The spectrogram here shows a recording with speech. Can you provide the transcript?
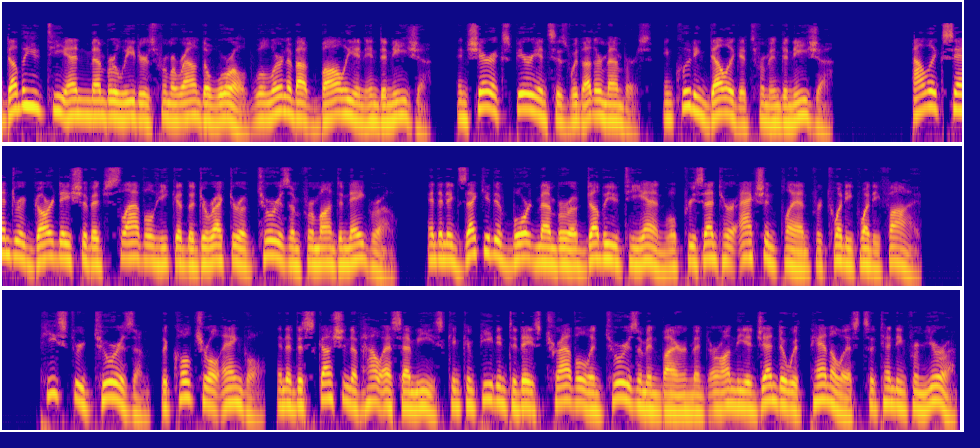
WTN member leaders from around the world will learn about Bali and Indonesia, and share experiences with other members, including delegates from Indonesia. Aleksandra Gardašević Slavuljica the Director of Tourism for Montenegro, and an executive board member of WTN will present her action plan for 2025. Peace through tourism, the cultural angle, and a discussion of how SMEs can compete in today's travel and tourism environment are on the agenda with panelists attending from Europe,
